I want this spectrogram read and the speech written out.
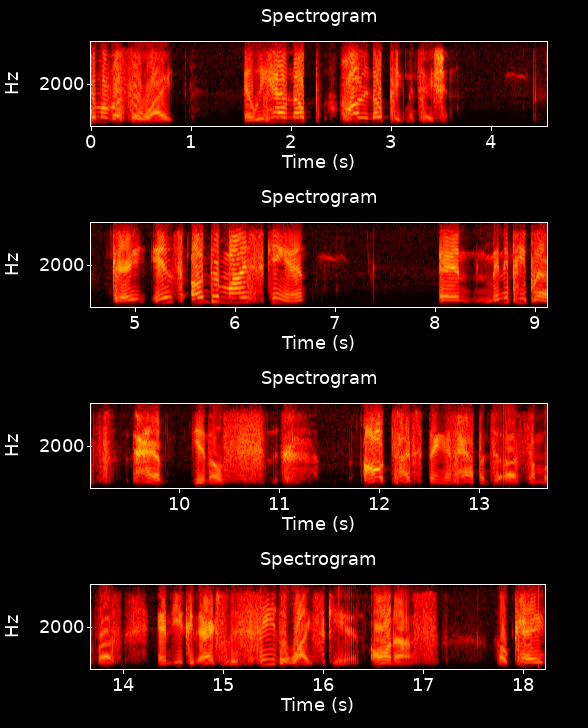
Some of us are white and we have no hardly no pigmentation. Okay? It's under my skin and many people have have, you know, all types of things have happened to us, some of us, and you could actually see the white skin on us. Okay?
